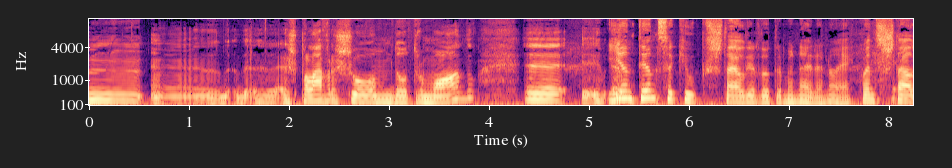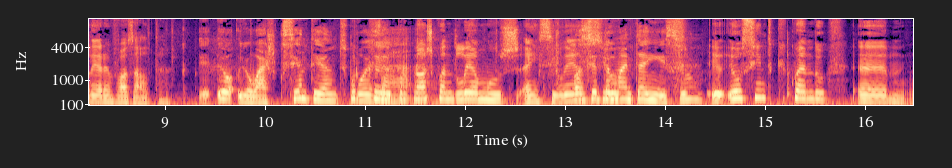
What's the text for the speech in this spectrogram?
Hum, eh, as palavras soam de outro modo. Eh, e entende-se aquilo que se está a ler de outra maneira, não é? Quando se está a ler em voz alta. Eu, eu acho que se entende. Porque, há... porque nós, quando lemos em silêncio. Você também tem isso? Eu, eu sinto que quando, hum,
